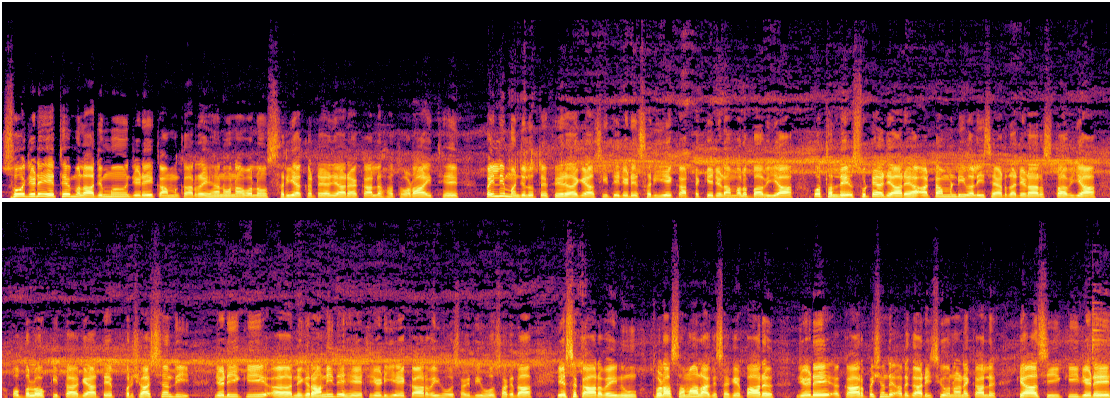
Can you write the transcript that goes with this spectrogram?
ਸੋ ਜਿਹੜੇ ਇੱਥੇ ਮੁਲਾਜ਼ਮ ਜਿਹੜੇ ਕੰਮ ਕਰ ਰਹੇ ਹਨ, ਉਹਨਾਂ ਵੱਲੋਂ ਸਰੀਆ ਕੱਟਿਆ ਜਾ ਰਿਹਾ। ਕੱਲ ਹਥੌੜਾ ਇੱਥੇ ਪਹਿਲੀ ਮੰਜ਼ਿਲ ਉੱਤੇ ਫੇਰਿਆ ਗਿਆ ਸੀ ਤੇ ਜਿਹੜੇ ਸਰੀਏ ਕੱਟ ਕੇ ਜਿਹੜਾ ਮਲਬਾ ਵੀ ਆ, ਉਹ ਥੱਲੇ ਸੁੱਟਿਆ ਜਾ ਰਿਹਾ। ਆਟਾ ਮੰਡੀ ਵਾਲੀ ਸਾਈਡ ਦਾ ਜਿਹੜਾ ਰਸਤਾ ਵੀ ਆ, ਉਹ ਬਲੌਕ ਕੀਤਾ ਗਿਆ ਤੇ ਪ੍ਰਸ਼ਾਸਨ ਦੀ ਜਿਹੜੀ ਕਿ ਨਿਗਰਾਨੀ ਦੇ ਹੇਠ ਜਿਹੜੀ ਇਹ ਕਾਰਵਾਈ ਹੋ ਸਕਦੀ, ਹੋ ਸਕਦਾ, ਇਸ ਕਾਰਵਾਈ ਨੂੰ ਥੋੜਾ ਸਮਾਂ ਲੱਗ ਸਕੇ, ਪਰ ਜਿਹੜੇ ਕਾਰਪੋਰੇਸ਼ਨ ਦੇ ਅਧਿਕਾਰੀ ਸੀ, ਉਹਨਾਂ ਨੇ ਕੱਲ ਕਿਹਾ ਸੀ ਕਿ ਜਿਹੜੇ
